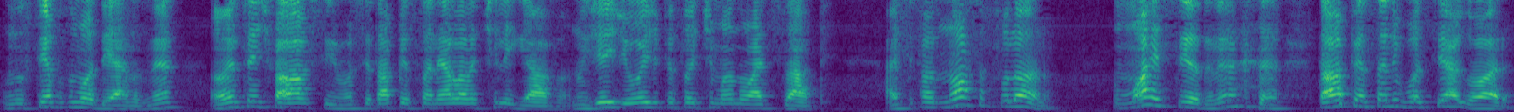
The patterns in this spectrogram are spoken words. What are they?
nos tempos modernos, né? Antes a gente falava assim, você tá pensando nela, ela te ligava. No dia de hoje a pessoa te manda um WhatsApp. Aí você fala, nossa, fulano, não morre cedo, né? Tava pensando em você agora.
